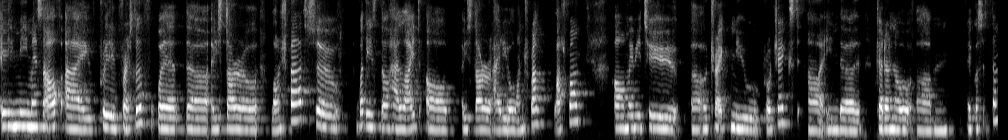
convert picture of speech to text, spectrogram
in me myself, I pretty impressive with the A Star Launchpad. So what is the highlight of A Star IDO Launchpad platform? Uh, maybe to uh, attract new projects uh, in the Cardano um, ecosystem.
